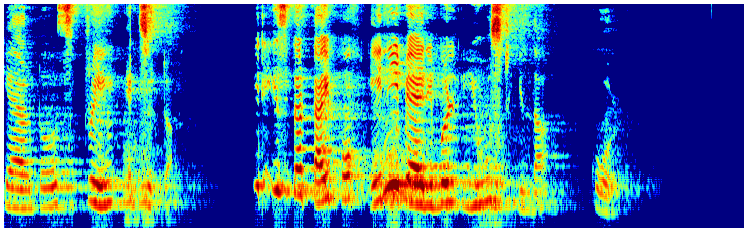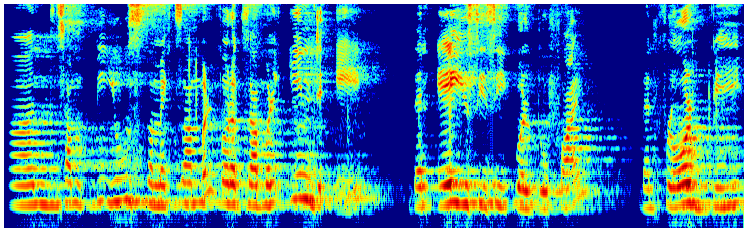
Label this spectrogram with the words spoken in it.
character, string, etc. It is the type of any variable used in the code. And some we use some example. For example, int a, then a is, is equal to 5, then float b,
